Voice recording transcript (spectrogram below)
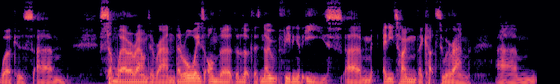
workers um, somewhere around Iran. They're always on the, the look. There's no feeling of ease um, anytime they cut to Iran. Um,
